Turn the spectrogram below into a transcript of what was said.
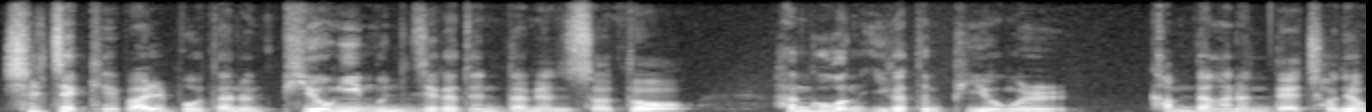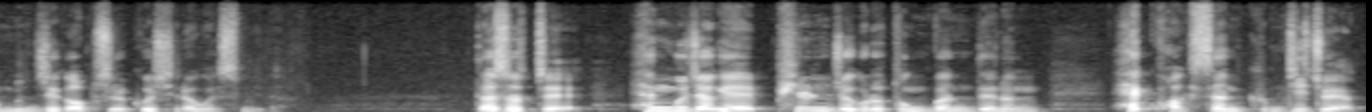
실제 개발보다는 비용이 문제가 된다면서도 한국은 이 같은 비용을 감당하는데 전혀 문제가 없을 것이라고 했습니다. 다섯째 핵무장에 필연적으로 동반되는 핵확산 금지조약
